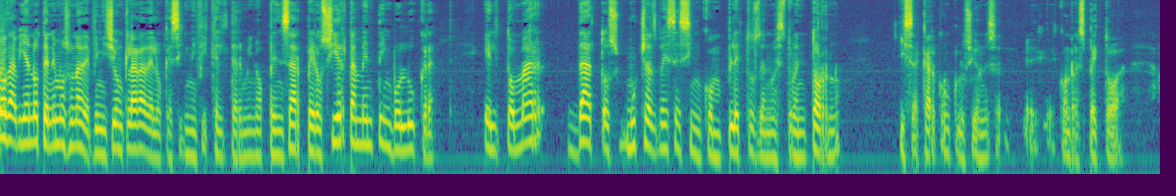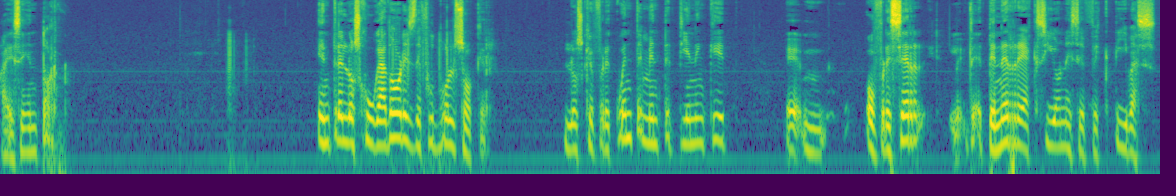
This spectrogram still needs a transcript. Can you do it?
Todavía no tenemos una definición clara de lo que significa el término pensar, pero ciertamente involucra el tomar datos muchas veces incompletos de nuestro entorno y sacar conclusiones eh, eh, con respecto a, ese entorno. Entre los jugadores de fútbol soccer, los que frecuentemente tienen que eh, ofrecer, tener reacciones efectivas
